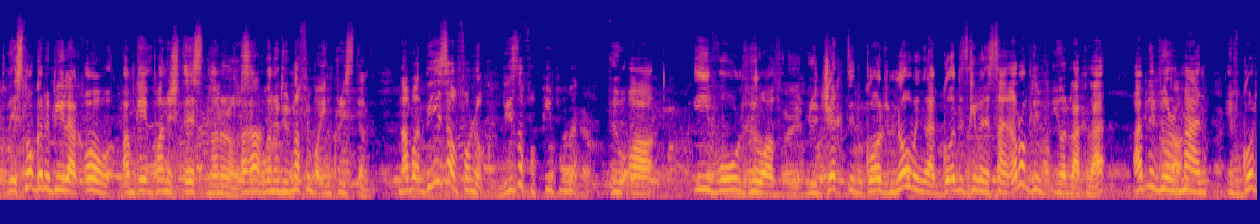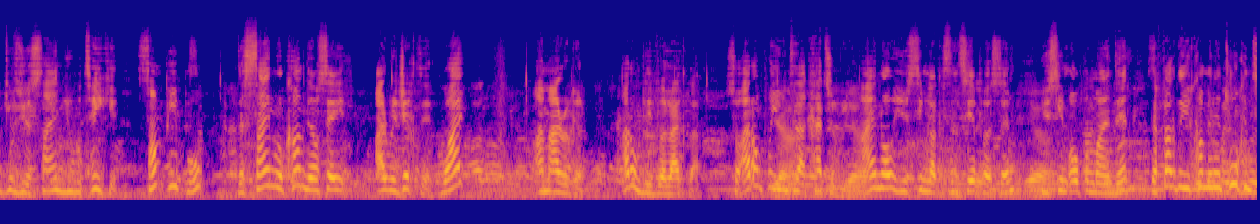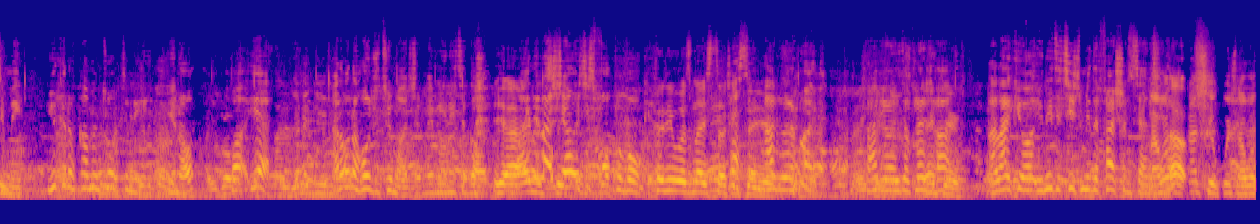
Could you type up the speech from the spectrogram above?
it's not going to be like, oh, I'm getting punished this. No, no, no. Uh-huh. We're going to do nothing but increase them. Now, but these are for look. These are for people who are evil, who have rejected God, knowing that God is giving a sign. I don't believe you're like that. I believe you're a man. If God gives you a sign, you will take it. Some people, the sign will come. They'll say, I reject it. Why? I'm arrogant. I don't believe you're like that. So I don't put you into that category. Yeah. I know you seem like a sincere person. Yeah. You seem open-minded. The fact that you come in and talking to me, you could have come and talked to me, you know. But yeah, I don't want to hold you too much. Maybe you need to go. Yeah, But I in a need it's just thought provoking. But it was nice talking to you. thank you very much. Thank you. It's a pleasure. Thank you. I like your. You need to teach me the fashion sense. I want to oh. ask you a question. I was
